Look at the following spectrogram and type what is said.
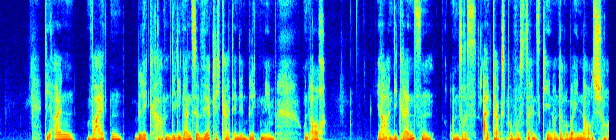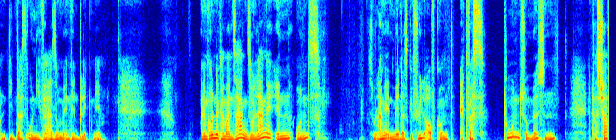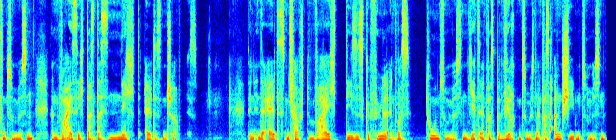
die einen weiten Blick haben, die die ganze Wirklichkeit in den Blick nehmen und auch ja an die Grenzen unseres Alltagsbewusstseins gehen und darüber hinausschauen, die das Universum in den Blick nehmen. Und im Grunde kann man sagen, solange in uns, solange in mir das Gefühl aufkommt, etwas tun zu müssen, etwas schaffen zu müssen, dann weiß ich, dass das nicht Ältestenschaft ist. Denn in der Ältestenschaft weicht dieses Gefühl, etwas tun zu müssen, jetzt etwas bewirken zu müssen, etwas anschieben zu müssen.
